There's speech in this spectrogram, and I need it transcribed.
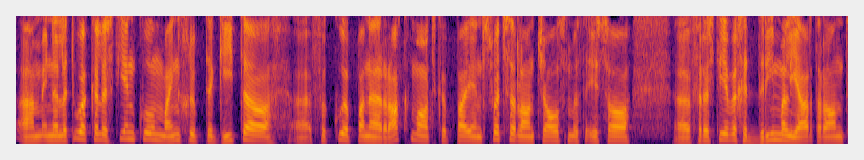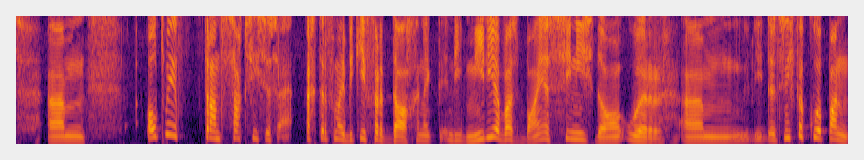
Um en hulle het ook hulle steenkool myngroep te Gita uh, verkoop aan 'n rakmaatskappy in Switserland Charles Smith SA uh, vir 'n stewige 3 miljard rand. Um albei transaksies is egter vir my bietjie verdag en ek in die media was baie sinies daaroor. Ehm um, dit is nie verkoop aan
